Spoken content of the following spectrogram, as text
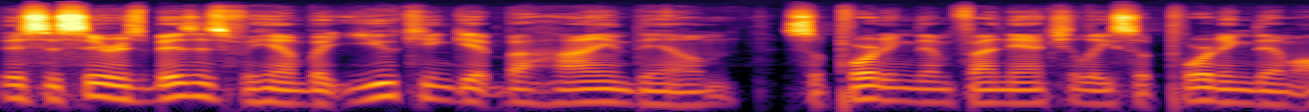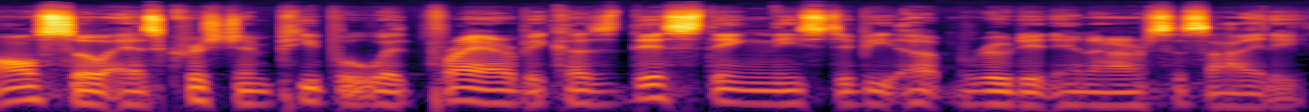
this is serious business for him. But you can get behind them, supporting them financially, supporting them also as Christian people with prayer, because this thing needs to be uprooted in our society.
